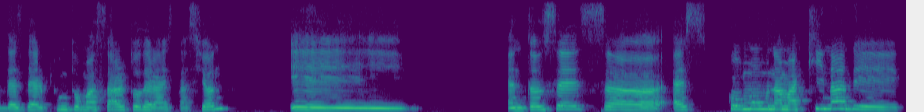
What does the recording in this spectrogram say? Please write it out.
desde el punto más alto de la estación. Y entonces es como una máquina de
